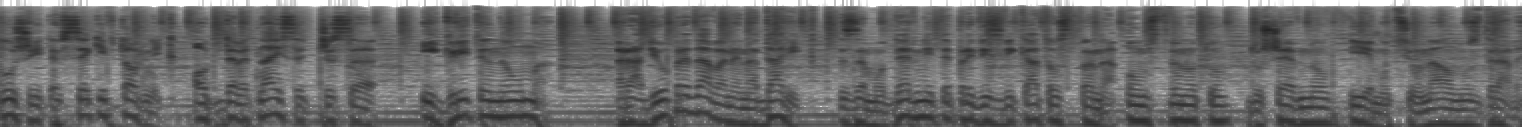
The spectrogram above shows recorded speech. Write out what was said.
Слушайте всеки вторник от 19 часа Игрите на ума. Радиопредаване на Дарик за модерните предизвикателства на умственото, душевно и емоционално здраве.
